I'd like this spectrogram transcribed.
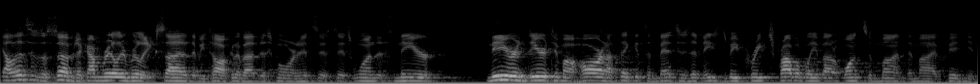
Yeah, this is a subject I'm really, really excited to be talking about this morning. It's, it's, it's one that's near, near and dear to my heart. I think it's a message that needs to be preached probably about once a month, in my opinion.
